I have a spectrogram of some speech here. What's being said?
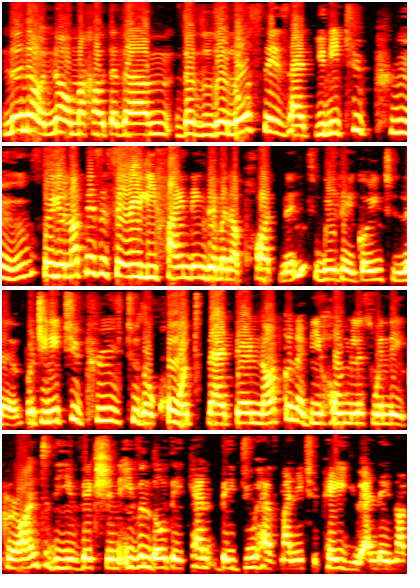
No, no, no, Magauta. The, um, the the law says that you need to prove. So you're not necessarily finding them an apartment where they they're going to live, but you need to prove to the court that they're not going to be homeless when they grant the eviction, even though they can, they do have money to pay you and they not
